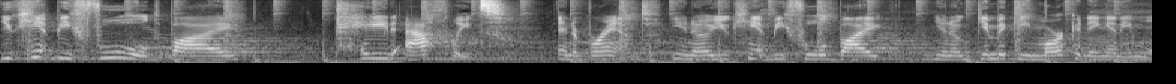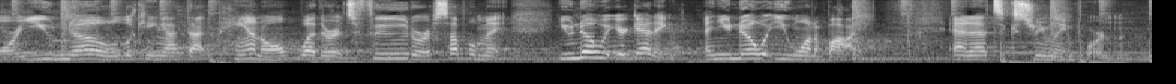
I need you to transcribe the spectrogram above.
you can't be fooled by paid athletes in a brand. You know, you can't be fooled by, you know, gimmicky marketing anymore. You know, looking at that panel, whether it's food or a supplement, you know what you're getting and you know what you want to buy. And that's extremely important.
